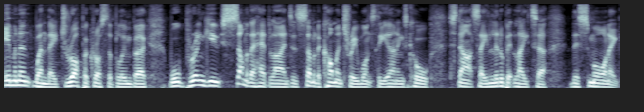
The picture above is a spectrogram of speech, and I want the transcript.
imminent when they drop across the Bloomberg. We'll bring you some of the headlines and some of the commentary once the earnings call starts a little bit later this morning.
